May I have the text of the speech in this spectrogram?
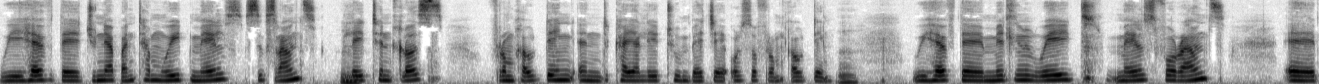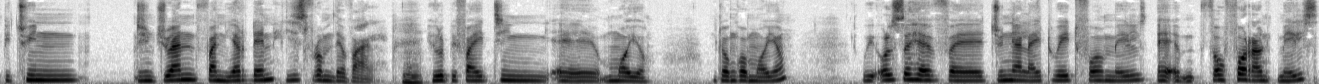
We have the junior bantamweight males, six rounds, Leighton Kloss from Gauteng and Kayale Tumbeche, also from Gauteng. We have the middleweight males, four rounds, uh, between Juan van Heerden, he's from the Vaal. He will be fighting uh, Moyo, Ndongo Moyo. We also have uh, junior lightweight four males, uh, um, four, four round males.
